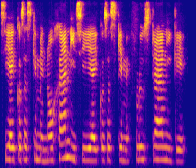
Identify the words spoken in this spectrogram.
sí hay cosas que me enojan y sí hay cosas que me frustran y que,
